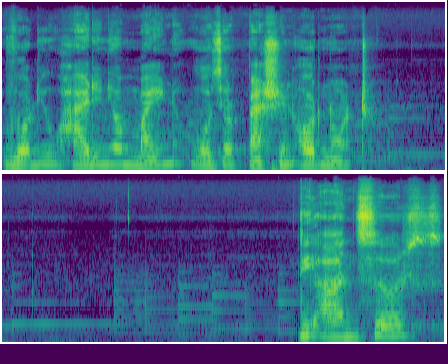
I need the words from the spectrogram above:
what you had in your mind was your passion or not. The answers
